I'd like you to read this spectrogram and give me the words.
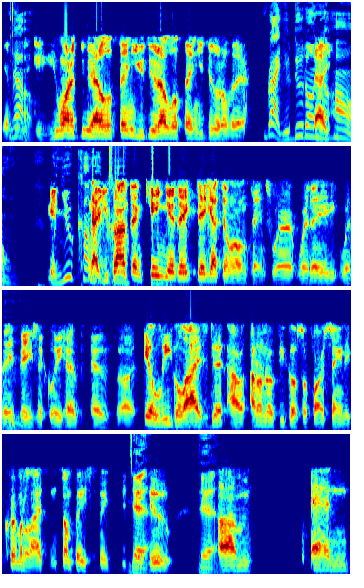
You, know, No. you, you want to do that little thing, you do that little thing, you do it over there. Right, you do it on Now your you- own. Yeah. When you come now Uganda and Kenya, they they got their own things where where they where they basically have have uh, illegalized it. I, I don't know if you go so far as saying they criminalized it. In some places, they they Yeah. do. yeah, Um, and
